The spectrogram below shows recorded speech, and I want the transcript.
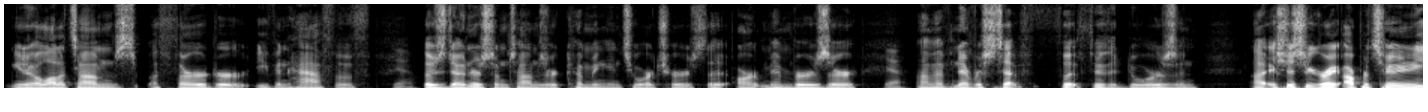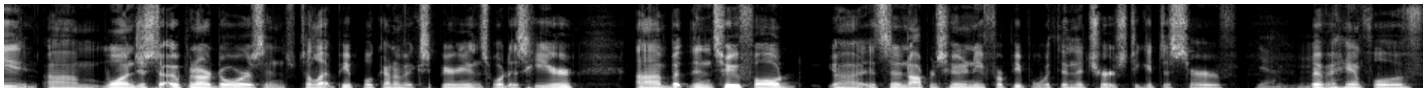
you know a lot of times a third or even half of Yeah. those donors sometimes are coming into our church that aren't members or Yeah. um, have never stepped foot through the doors and uh, it's just a great opportunity um, one just to open our doors and to let people kind of experience what is here um, but then twofold uh, it's an opportunity for people within the church to get to serve Yeah. Mhm. we have a handful of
